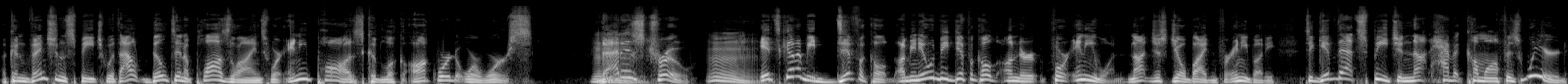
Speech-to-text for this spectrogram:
a convention speech without built in applause lines where any pause could look awkward or worse. Hmm. That is true. Hmm. It's going to be difficult. I mean, it would be difficult under for anyone, not just Joe Biden, for anybody to give that speech and not have it come off as weird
